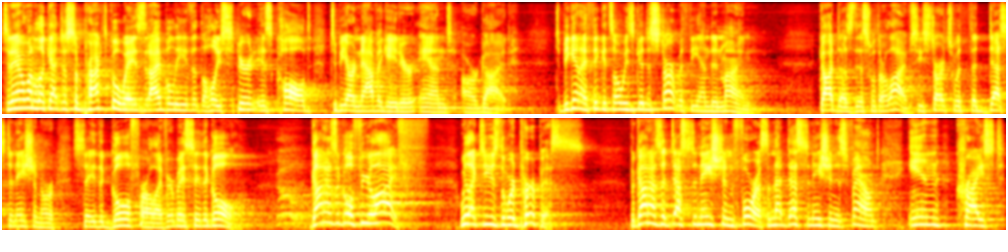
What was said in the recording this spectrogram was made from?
Today, I want to look at just some practical ways that I believe that the Holy Spirit is called to be our navigator and our guide. To begin, I think it's always good to start with the end in mind. God does this with our lives. He starts with the destination or say the goal for our life. Everybody say the goal. The goal. God has a goal for your life. We like to use the word purpose, but God has a destination for us, and that destination is found in Christ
